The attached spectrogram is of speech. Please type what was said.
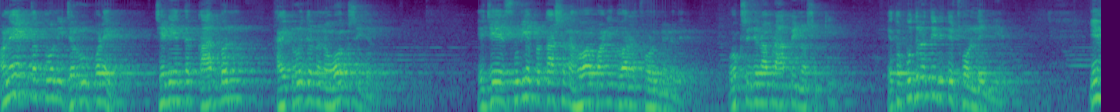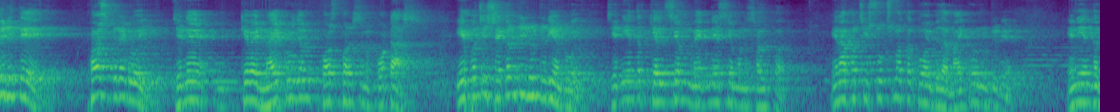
અનેક તત્વોની જરૂર પડે. જેની અંદર કાર્બન હાઇડ્રોજન અને ઓક્સિજન. એ જે સૂર્યપ્રકાશ અને હવા પાણી દ્વારા છોડ મેળવે, ઓક્સિજન આપણે આપી ન શકીએ. એ તો કુદરતી રીતે છોડ લઈ લઈએ એવી રીતે ફર્સ્ટ ગ્રેડ હોય, જેને કહેવાય નાઇટ્રોજન, ફોસ્ફરસ અને પોટાશ, એ પછી સેકન્ડરી ન્યુટ્રિયન્ટ હોય, જેની અંદર કેલ્શિયમ, મેગ્નેશિયમ અને સલ્ફર. એના પછી સૂક્ષ્મ તત્વો હોય બધા માઇક્રો ન્યુટ્રિયન્ટ એની અંદર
